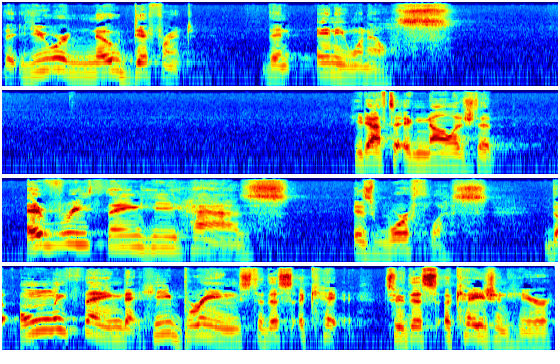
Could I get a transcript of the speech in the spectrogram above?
that you are no different than anyone else. he'd have to acknowledge that everything he has is worthless. The only thing that he brings to this, to this occasion here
